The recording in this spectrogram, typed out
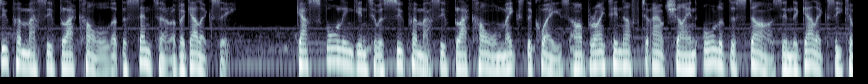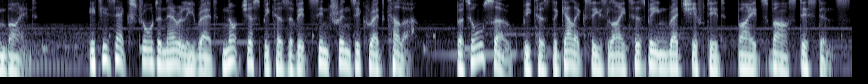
supermassive black hole at the center of a galaxy. Gas falling into a supermassive black hole makes the quasar bright enough to outshine all of the stars in the galaxy combined. It is extraordinarily red not just because of its intrinsic red color, but also because the galaxy's light has been redshifted by its vast distance.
